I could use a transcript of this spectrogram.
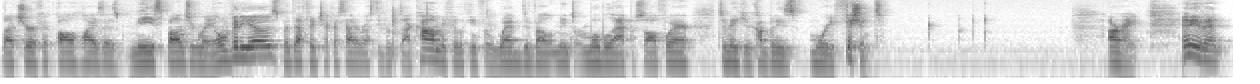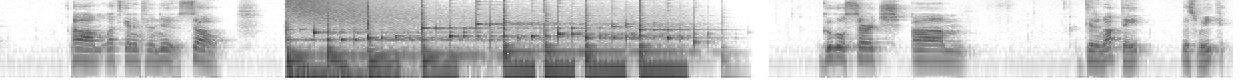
not sure if it qualifies as me sponsoring my own videos, but definitely check us out at rustybrick.com if you're looking for web development or mobile app software to make your companies more efficient. All right. Any event, um, let's get into the news. So, Google search um, did an update this week,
